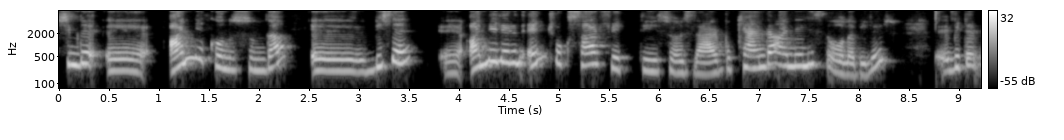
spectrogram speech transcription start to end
Şimdi e, anne konusunda e, bize e, annelerin en çok sarf ettiği sözler, bu kendi anneniz de olabilir. E, bir de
